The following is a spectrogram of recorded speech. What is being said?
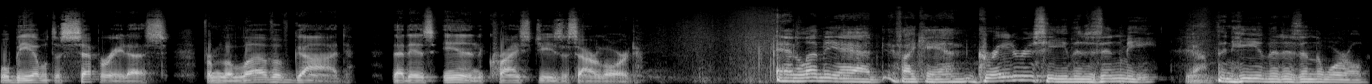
will be able to separate us from the love of God that is in Christ Jesus our Lord. And let me add, if I can, greater is he that is in me Yeah. than he that is in the world.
